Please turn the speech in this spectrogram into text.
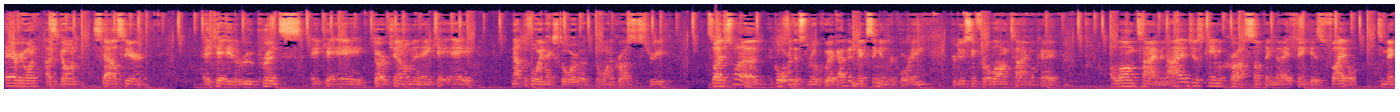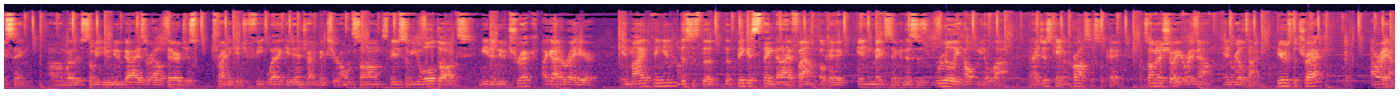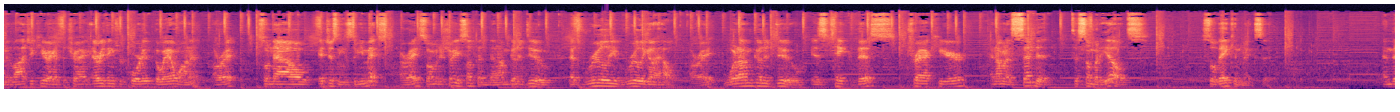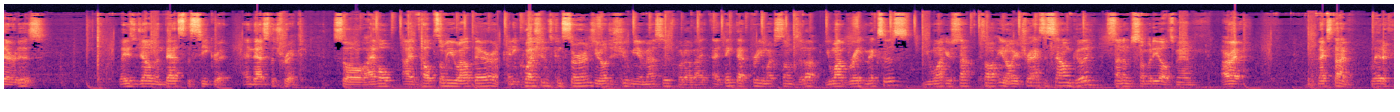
Hey everyone, how's it going? Styles here, aka the Rude Prince, aka Dark Gentleman, aka not the boy next door, but the one across the street. So I just want to go over this real quick. I've been mixing and recording, producing for a long time, okay? A long time, and I just came across something that I think is vital to mixing. Um, whether some of you new guys are out there just trying to get your feet wet, get in, trying to mix your own songs. Maybe some of you old dogs need a new trick. I got it right here in my opinion, this is the, the biggest thing that I found, okay, in mixing, and this has really helped me a lot. And I just came across this, okay? So I'm gonna show you right now, in real time. Here's the track. All right, I'm in Logic here, I got the track. Everything's recorded the way I want it, all right? So now it just needs to be mixed, all right? So I'm gonna show you something that I'm gonna do that's really, really gonna help, all right? What I'm gonna do is take this track here and I'm gonna send it to somebody else so they can mix it. And there it is. Ladies and gentlemen, that's the secret and that's the trick. So I hope I've helped some of you out there. Any questions, concerns, you know, just shoot me a message. But uh, I, I think that pretty much sums it up. You want great mixes? You want your sound, you know, your tracks to sound good? Send them to somebody else, man. All right, next time, later.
